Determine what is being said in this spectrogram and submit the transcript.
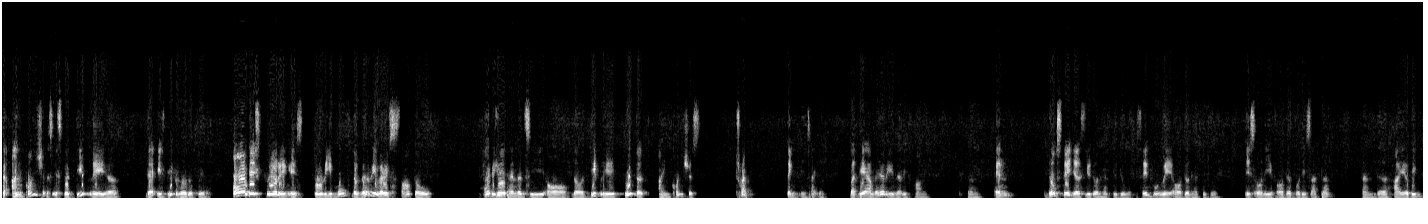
The unconscious is the deep layer that is difficult to clear. All this clearing is to remove the very, very subtle habitual tendency or the deeply rooted unconscious trapped thing inside them. But they are very, very fine. Uh, and those stages you don't have to do. Sainthood way or don't have to do. It's only for the bodhisattva and the higher beings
